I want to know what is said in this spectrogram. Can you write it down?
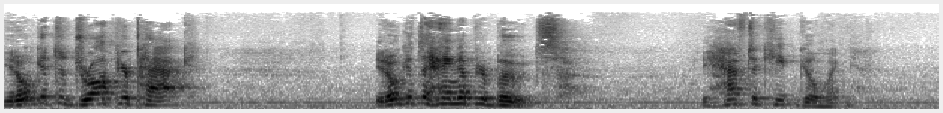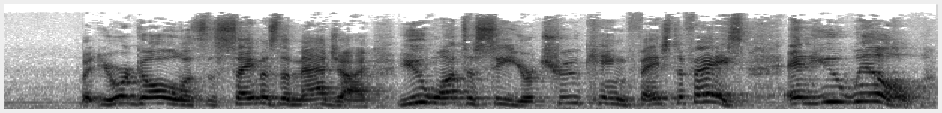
You don't get to drop your pack. You don't get to hang up your boots. You have to keep going. But your goal is the same as the Magi. You want to see your true king face to face, and you will.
